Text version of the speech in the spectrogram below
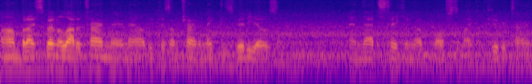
Um, but I spend a lot of time there now because I'm trying to make these videos, and, and that's taking up most of my computer time.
